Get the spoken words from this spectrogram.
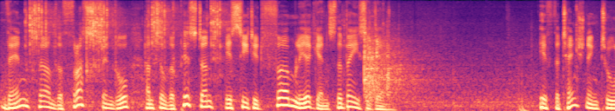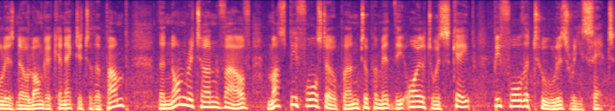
Then turn the thrust spindle until the piston is seated firmly against the base again. If the tensioning tool is no longer connected to the pump, the non-return valve must be forced open to permit the oil to escape before the tool is reset.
